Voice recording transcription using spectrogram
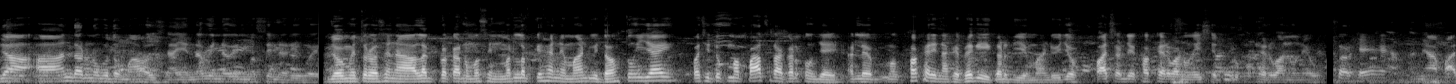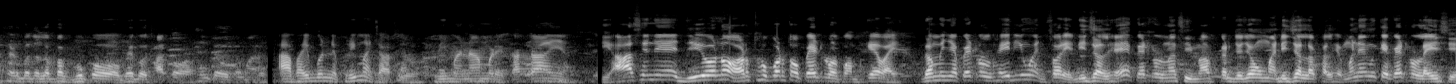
જ્યાં આ અંદરનો બધો માહોલ છે, અહીંયા નવી નવી મશીનરી હોય. જો મિત્રો છે ને, આ અલગ પ્રકારનું મશીન મતલબ કે છે ને, માંડવી ધહતું જાય, પછી ટૂંકમાં પાથરા કરતું જાય, એટલે ખખેરી નાખે, ભેગી કરી દઈએ માંડવી. જો પાછળ જે ખખેરવાનું હોય છે, થોડું ખખેરવાનું ને એવું. સર, હે? અને આ પાછળ બધો લગભગ ભૂકો ભેગો થતો શું કેવું તમારું? આ ભાઈબંધને ફ્રીમાં ચા પીવો. ફ્રીમાં ના મળે. કાકા અહીંયા. આ છે ને જીઓનો અર્થો પડતો પેટ્રોલ પંપ કહેવાય. ગમે ત્યાં પેટ્રોલ થઈ રહ્યું હોય ને સોરી ડીઝલ હે, પેટ્રોલ નથી, માફ કરજો, જો હું ડીઝલ લખેલ છે. મને એમ કે પેટ્રોલ લઈ છે.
